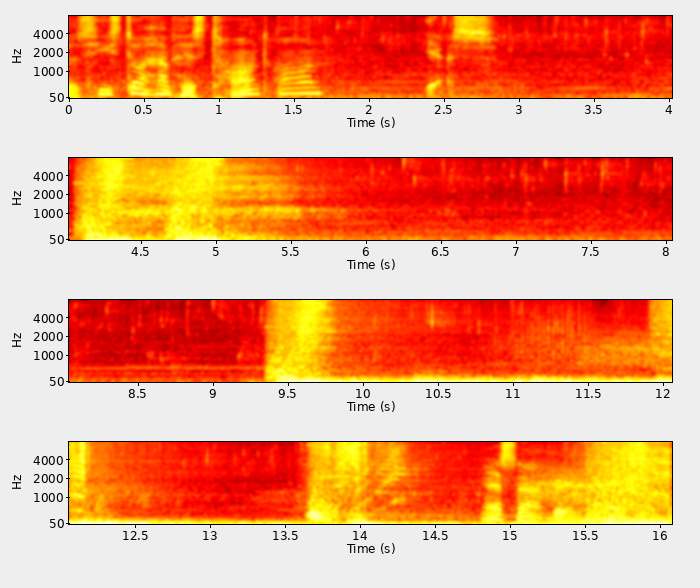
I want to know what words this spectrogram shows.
Does he still have his taunt on? Yes. That's not very nice.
